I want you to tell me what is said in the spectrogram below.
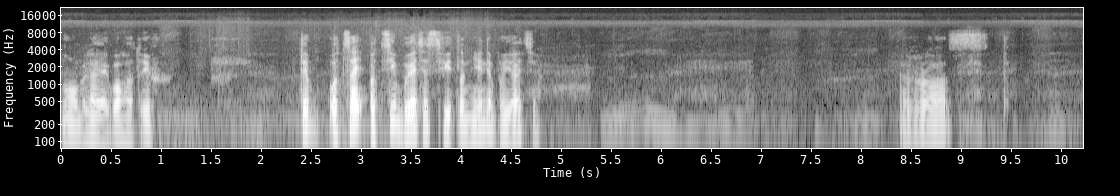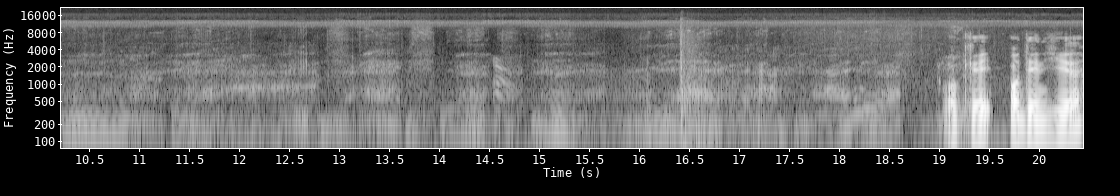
О, бля, як багато їх. Ти оцей, оці бояться світла, ні, не бояться. Раз. Окей, один є.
